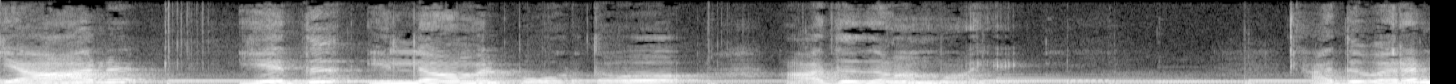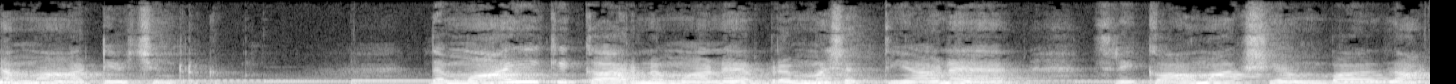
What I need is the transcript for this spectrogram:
யார் எது இல்லாமல் போகிறதோ அதுதான் மாயை. அதுவரை நம்ம ஆட்டி வச்சுட்டுருக்கு இந்த மாயைக்கு காரணமான பிரம்மசக்தியான ஸ்ரீ காமாட்சி அம்பாள் தான்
